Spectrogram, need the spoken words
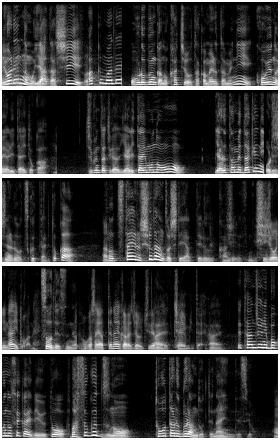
言われるのも嫌だしうん。あくまでお風呂文化の価値を高めるためにこういうのやりたいとか自分たちがやりたいものをやるためだけにオリジナルを作ったりとかあの伝える手段としてやってる感じですね。市場にないとかね。そうですね他さんやってないからじゃあうちでもやっちゃえみたいな。はい、で単純に僕の世界で言うとバスグッズのトータルブランドってないんですよ例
